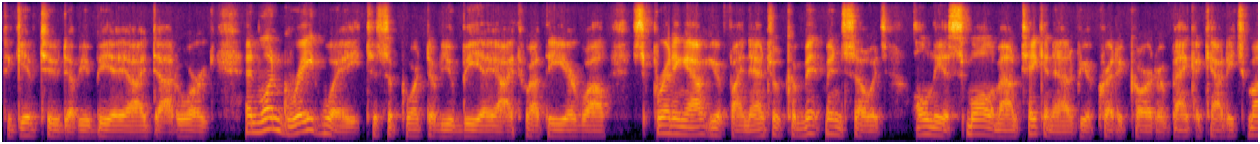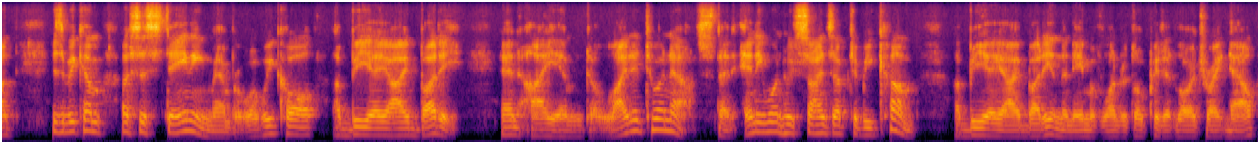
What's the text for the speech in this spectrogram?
to give to WBAI.org. And one great way to support WBAI throughout the year while spreading out your financial commitment so it's only a small amount taken out of your credit card or bank account each month is to become a sustaining member, what we call a BAI buddy. And I am delighted to announce that anyone who signs up to become a BAI buddy in the name of Leonard Lopate at Large right now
